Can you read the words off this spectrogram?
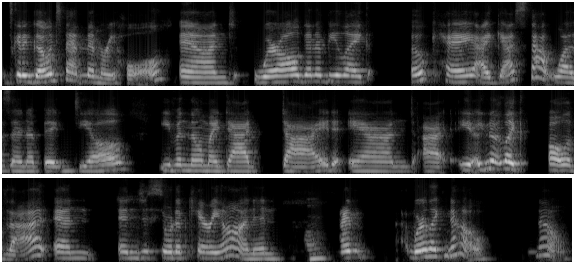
it's going to go into that memory hole. And we're all going to be like, okay, I guess that wasn't a big deal, even though my dad died and uh, you know, like all of that and and just sort of carry on. And mm-hmm. I'm we're like, no, no.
